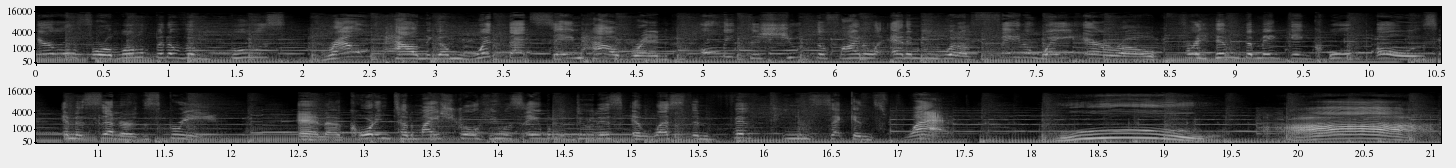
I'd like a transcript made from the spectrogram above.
arrow for a little bit of a boost, ground pounding them with that same halberd, only to shoot the final enemy with a fadeaway arrow for him to make a cool pose in the center of the screen. And according to the maestro, he was able to do this in less than 15 seconds flat. Ooh. Ah.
